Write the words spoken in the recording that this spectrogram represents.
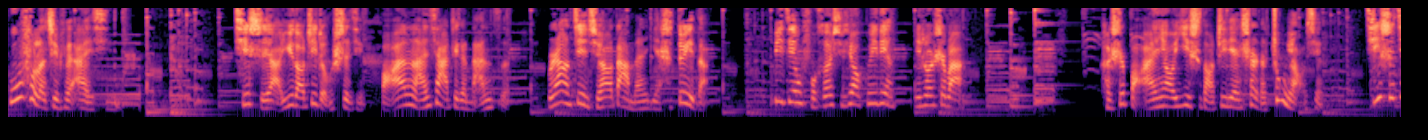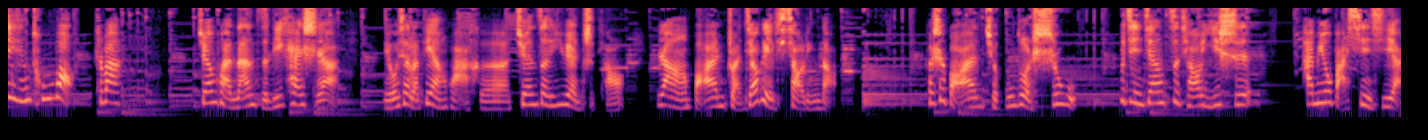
辜负了这份爱心。其实呀，遇到这种事情，保安拦下这个男子，不让进学校大门也是对的，毕竟符合学校规定，你说是吧？可是保安要意识到这件事的重要性。及时进行通报是吧？捐款男子离开时啊，留下了电话和捐赠意愿纸条，让保安转交给校领导。可是保安却工作失误，不仅将字条遗失，还没有把信息啊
